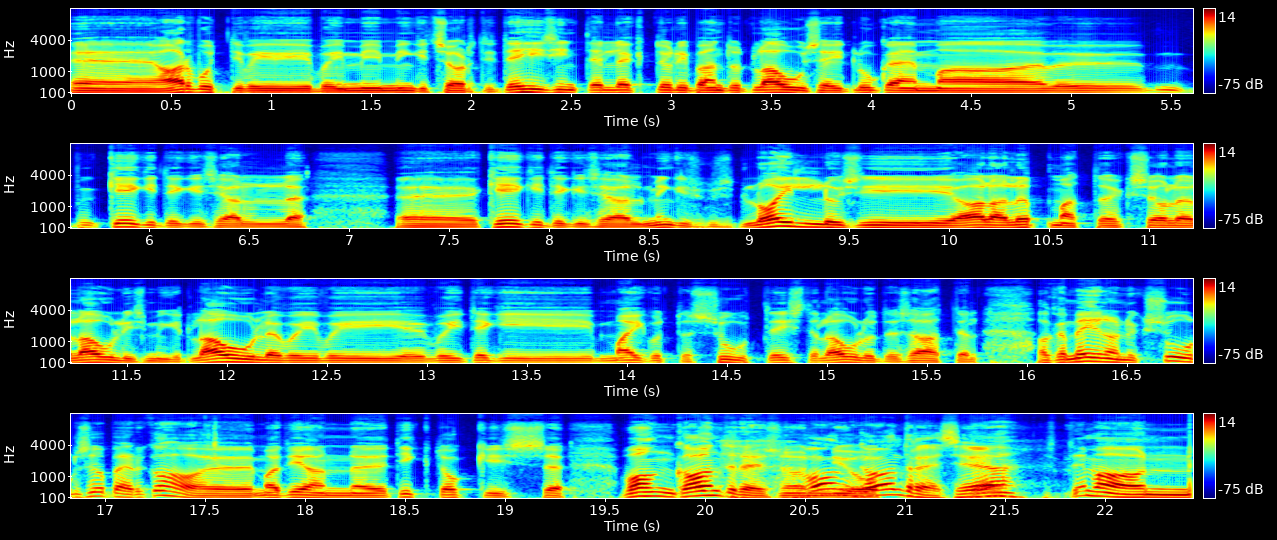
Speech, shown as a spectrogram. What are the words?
äh, arvuti või, või mingit sorti tehisintellekt oli pandud lauseid lugema, äh, keegi tegi seal äh, Äh, keegi tegi seal mingisuguseid lollusi a la lõpmata, eks ole, laulis mingeid laule või, või, või tegi, maigutas suud teiste laulude saatel. aga meil on üks suur sõber ka, äh, ma tean, äh, Tiktokis, Vang Andres on Vang ju. Vang Andres, jah ja,. tema on,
